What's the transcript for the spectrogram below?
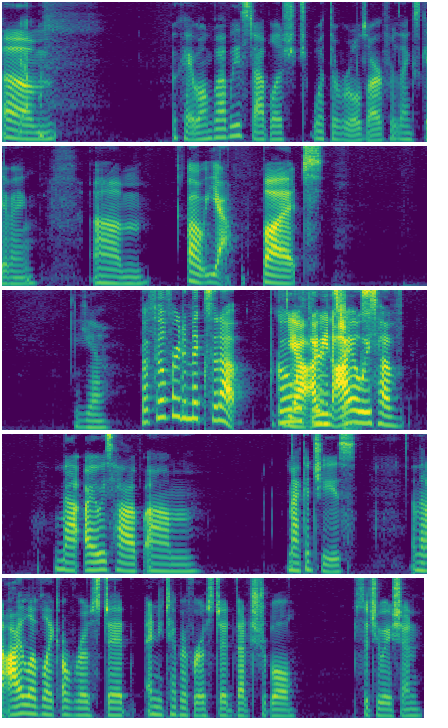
Um Okay, well I'm glad we established what the rules are for Thanksgiving. Um Oh yeah, but yeah. but feel free to mix it up. Go. yeah, I mean I always have ma- I always have um mac and cheese. And then I love like a roasted any type of roasted vegetable situation.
